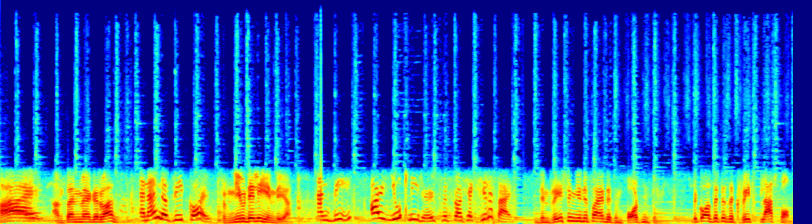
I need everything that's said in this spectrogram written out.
Hi, I'm Tanmay Agarwal And I'm Navreet Kaur. from New Delhi, India. And we are youth leaders with Project Unify. Generation Unified is important to me because it is a great platform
